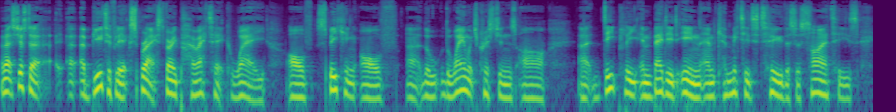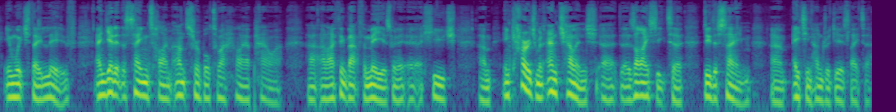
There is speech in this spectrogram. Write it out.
And that's just a, a, beautifully expressed, very poetic way of speaking of uh, the, the way in which Christians are uh, deeply embedded in and committed to the societies in which they live, and yet at the same time answerable to a higher power. Uh, and I think that for me has been a, a huge um, encouragement and challenge uh, as I seek to do the same um, 1800 years later.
